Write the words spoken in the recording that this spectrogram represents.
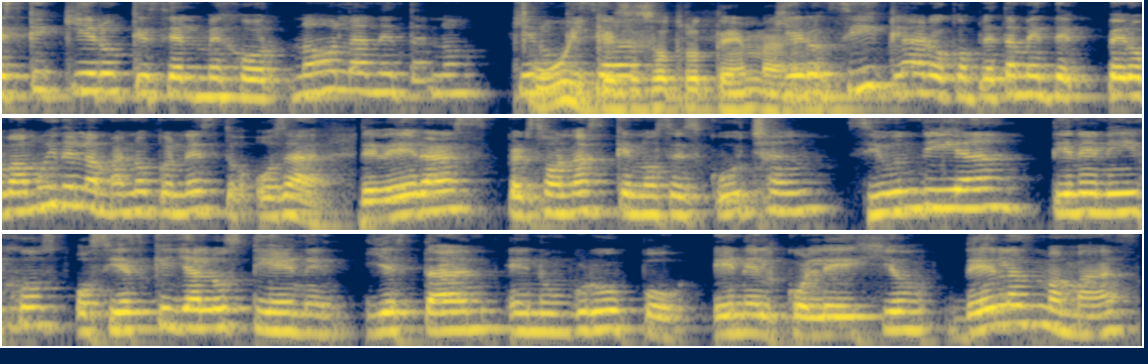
es que quiero que sea el mejor. No, la neta no. Quiero Uy, que, ese es otro tema. Quiero, sí, claro, completamente, pero va muy de la mano con esto. O sea, de veras, personas que nos escuchan, si un día tienen hijos o si es que ya los tienen y están en un grupo en el colegio de las mamás,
